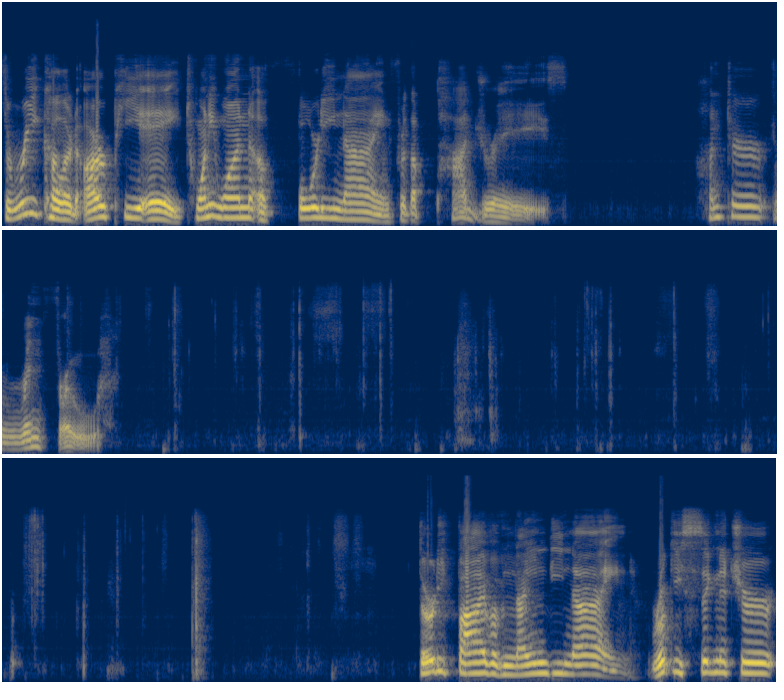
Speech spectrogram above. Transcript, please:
three colored RPA, 21 of 49 for the Padres. Hunter Renfroe. Thirty-five of ninety-nine. Rookie signature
